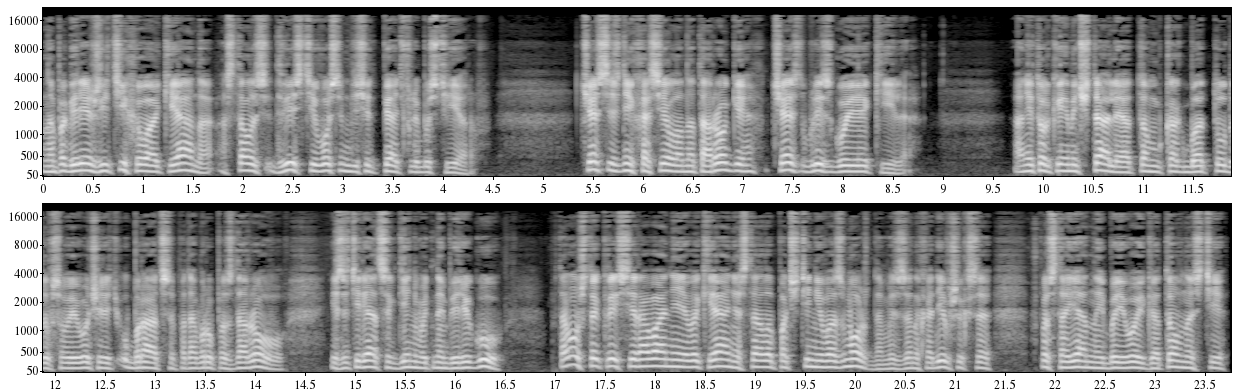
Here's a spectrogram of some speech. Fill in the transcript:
На побережье Тихого океана осталось 285 флебустьеров. Часть из них осела на Тароге, часть близ Гуякиля. Они только и мечтали о том, как бы оттуда, в свою очередь, убраться по добру, по здорову и затеряться где-нибудь на берегу, потому что крейсирование в океане стало почти невозможным из-за находившихся в постоянной боевой готовности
